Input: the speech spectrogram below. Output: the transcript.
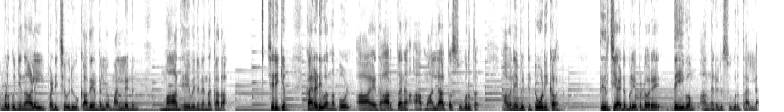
നമ്മൾ കുഞ്ഞുനാളിൽ പഠിച്ച ഒരു കഥയുണ്ടല്ലോ മല്ലനും മാധേവനും എന്ന കഥ. ശരിക്കും കരടി വന്നപ്പോൾ ആ യഥാർത്ഥന അല്ലാത്ത സുഹൃത്ത് അവനെ വിട്ടിട്ടോടിക്കളഞ്ഞു. തീർച്ചയായിട്ടും പ്രിയപ്പെട്ടവരെ ദൈവം അങ്ങനൊരു സുഹൃത്തല്ല.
